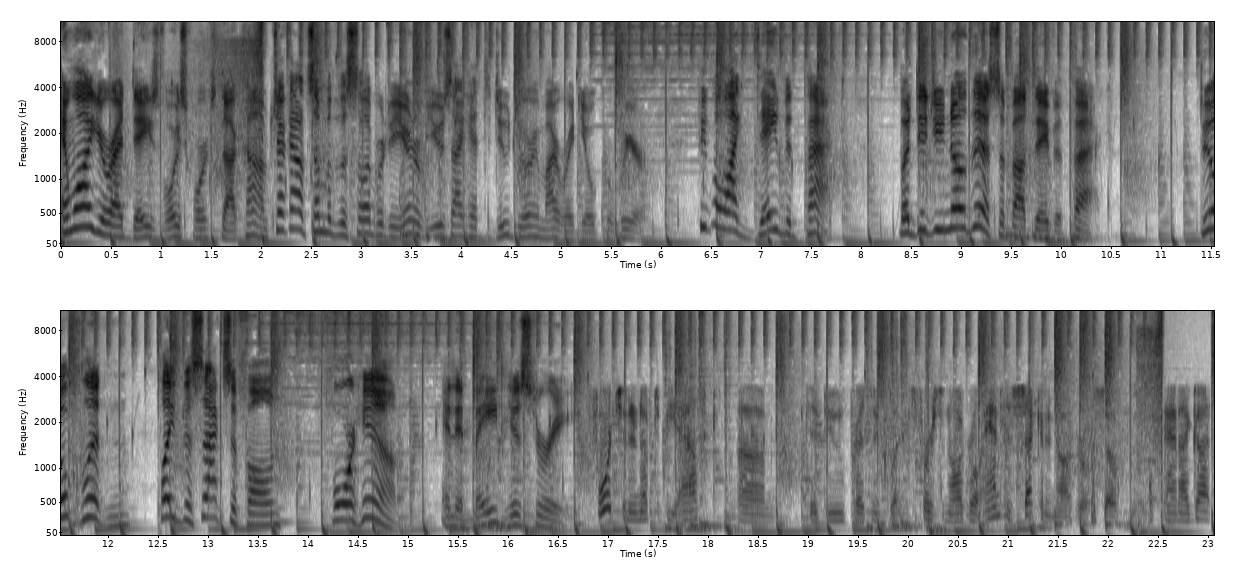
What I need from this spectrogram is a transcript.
And while you're at davesvoiceworks.com, check out some of the celebrity interviews I had to do during my radio career. People like David Pack. But did you know this about David Pack? Bill Clinton played the saxophone for him, and it made history. Fortunate enough to be asked um, to do President Clinton's first inaugural and his second inaugural. So, and I got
